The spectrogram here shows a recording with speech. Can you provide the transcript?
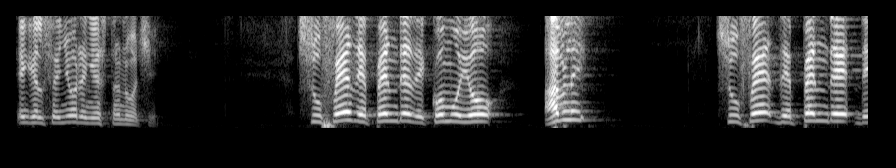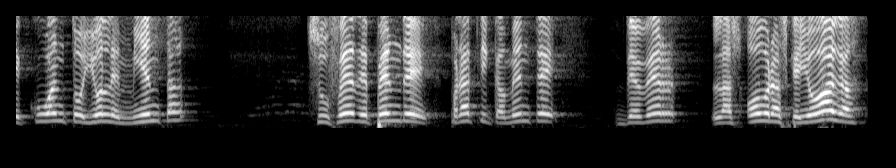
en el Señor en esta noche? Su fe depende de cómo yo hable. Su fe depende de cuánto yo le mienta. Su fe depende prácticamente de ver las obras que yo haga.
